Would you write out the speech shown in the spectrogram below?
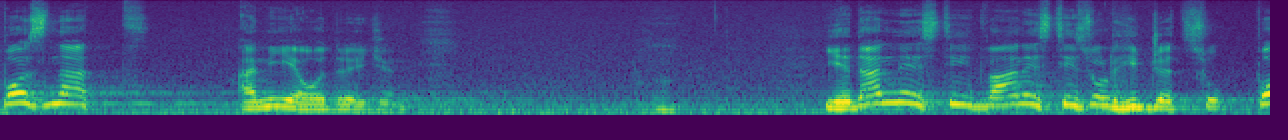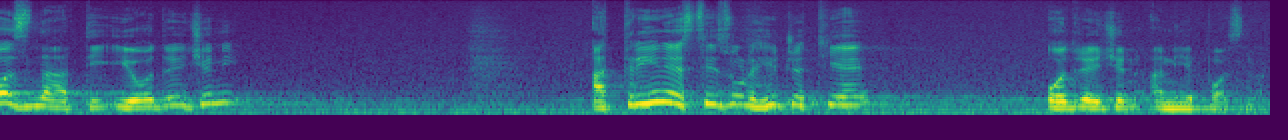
poznat, a nije određen. 11. i 12. Zulhidžet su poznati i određeni, a 13. Zulhidžet je određen, a nije poznat.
